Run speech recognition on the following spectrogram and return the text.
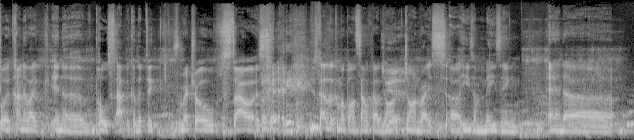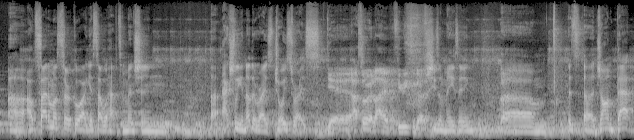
but kind of like in a post-apocalyptic retro style. It's- you just gotta look him up on SoundCloud. Jawn Yeah. Jawn Rice, uh, he's amazing. And uh, uh, outside of my circle, I guess I would have to mention. Uh, actually, another Rice, Joyce Wrice. Yeah, I saw her live a few weeks ago. She's amazing. Um, there's uh, Jon Bap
